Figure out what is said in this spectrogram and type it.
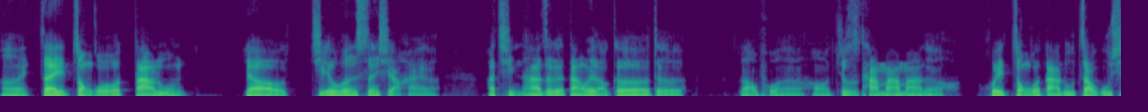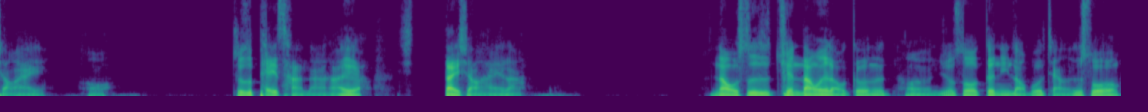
呃，在中国大陆要结婚生小孩了，啊，请他这个单位老哥的老婆呢，哦，就是他妈妈呢，回中国大陆照顾小孩，哦，就是陪产啊，还有带小孩啦。那我是劝单位老哥呢，嗯，就是说跟你老婆讲的是说，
